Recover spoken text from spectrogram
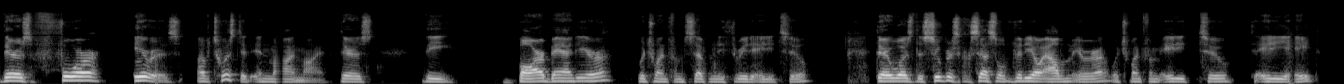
There's four eras of Twisted in my mind. There's the bar band era, which went from 73 to 82. There was the super successful video album era, which went from 82 to 88.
